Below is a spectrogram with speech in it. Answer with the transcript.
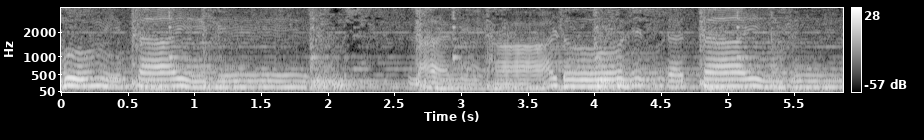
ಭೂಮಿ ತಾಯಿಗೆ ಲಾಲಿ ಹಾಡೋ ಹೆತ್ತ ತಾಯಿಗೆ.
